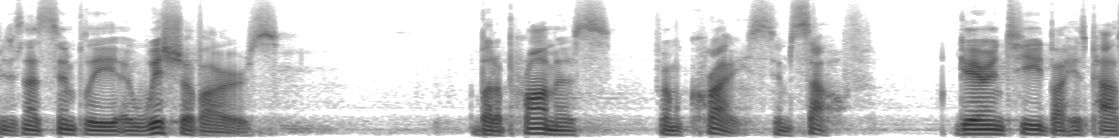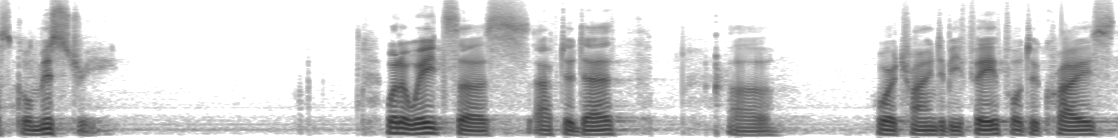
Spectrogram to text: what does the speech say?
it is not simply a wish of ours, but a promise from Christ himself guaranteed by his paschal mystery. What awaits us after death, uh, who are trying to be faithful to Christ,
